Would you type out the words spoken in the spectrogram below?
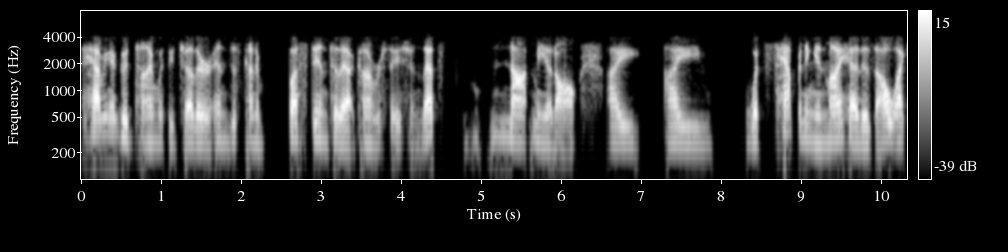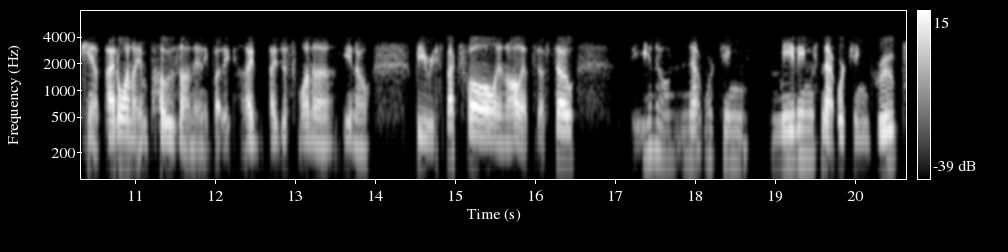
having a good time with each other and just kind of bust into that conversation. That's not me at all. I i what's happening in my head is oh i can't i don't want to impose on anybody. I i just want to you know be respectful and all that stuff. So you know networking meetings networking groups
